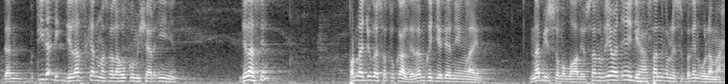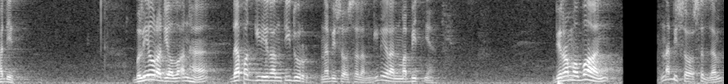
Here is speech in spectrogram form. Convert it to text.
dan tidak dijelaskan masalah hukum syar'inya. Jelas ya? Pernah juga satu kali dalam kejadian yang lain. Nabi SAW riwayat ini dihasankan oleh sebagian ulama hadis. Beliau radhiyallahu anha dapat giliran tidur Nabi SAW, giliran mabitnya. Di Ramadan, Nabi SAW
